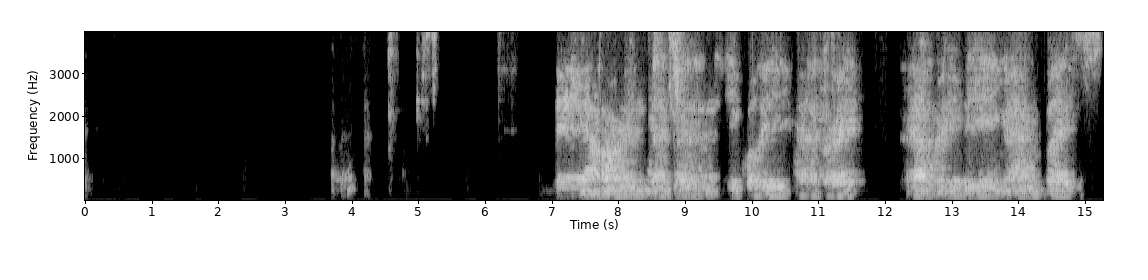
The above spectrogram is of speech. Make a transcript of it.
May our intention equally penetrate every being and place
